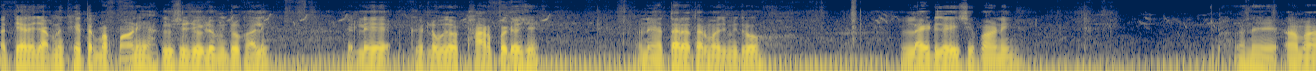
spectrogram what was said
અત્યારે જ આપણે ખેતરમાં પાણી હાંક્યું છે, જોઈ લો મિત્રો ખાલી. એટલે કેટલો બધો ઠાર પડ્યો છે. અને અત્યારે અત્યારમાં જ મિત્રો લાઇટ ગઈ છે પાણી. અને આમાં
